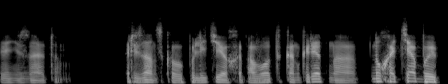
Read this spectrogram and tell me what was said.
я не знаю, там, Рязанского политеха, а вот конкретно, ну, хотя бы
